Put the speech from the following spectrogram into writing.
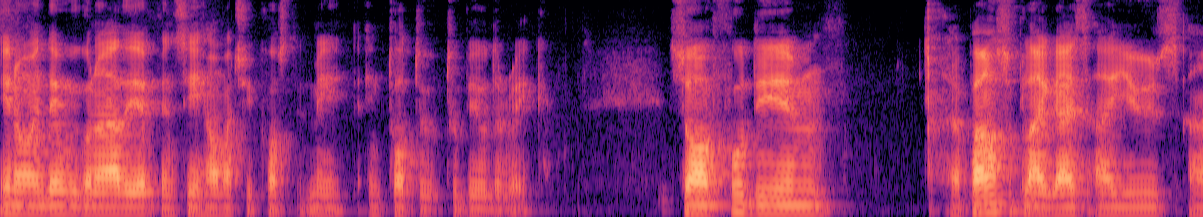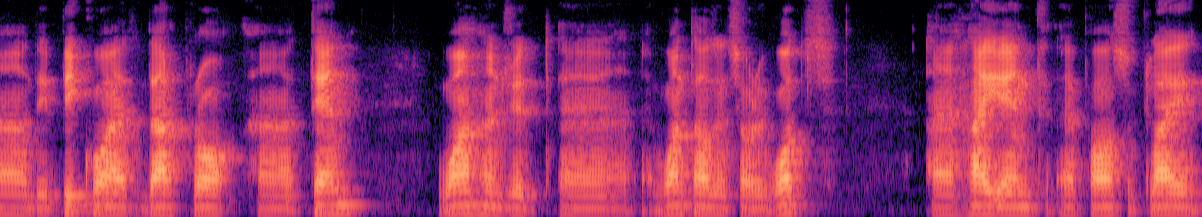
you know and then we're gonna add it up and see how much it costed me in total to build the rig. So for the um, uh, power supply guys I use uh, the Be Quiet Dark Pro uh, 10 100 uh, 1000 sorry watts uh, high-end uh, power supply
